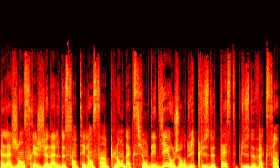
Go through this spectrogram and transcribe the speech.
L'Agence régionale de santé lance un plan d'action dédié aujourd'hui. Plus de tests, plus de vaccins.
